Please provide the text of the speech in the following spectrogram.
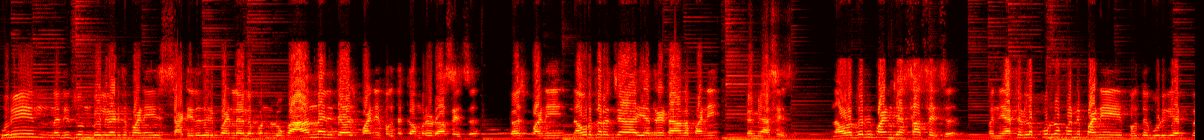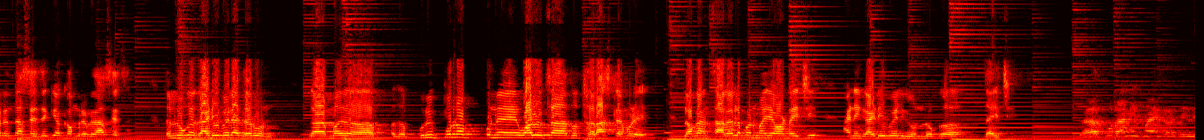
पूर्वी नदीतून बैलगाडीचा पाणी साठीला जरी पाणी लागलं पण लोक आनंदाने त्यावेळेस पाणी फक्त कमरेड असायचं. त्यावेळेस पाणी नवरात्राच्या यात्रे टायमाला पाणी कमी असायचं. नवरात्री पाणी जास्त असायचं पण यात्रेला पूर्णपणे पाणी फक्त गुडघ्यापर्यंत असायचं किंवा कमरेपर्यंत असायचं. तर लोक गाडी बैला धरून पूर्वी पूर्णपणे वाळूचा तो थर असल्यामुळे लोकांना चालायला पण मजा वाटायची आणि गाडी बैल घेऊन लोक जायचे. वेळापूर आणि मायगाव देवी?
